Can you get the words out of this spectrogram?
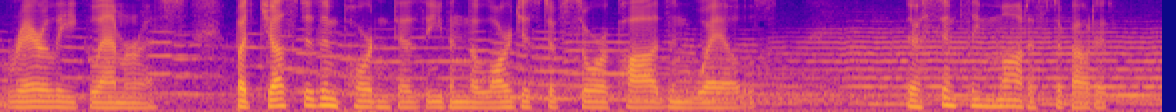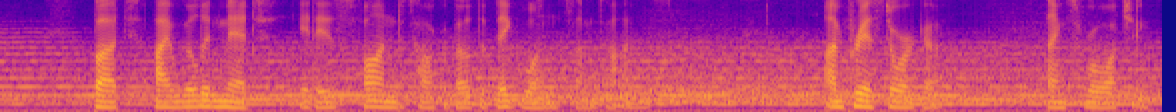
rarely glamorous, but just as important as even the largest of sauropods and whales. They're simply modest about it. But I will admit, it is fun to talk about the big ones sometimes. I'm Prehistorica. Thanks for watching.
